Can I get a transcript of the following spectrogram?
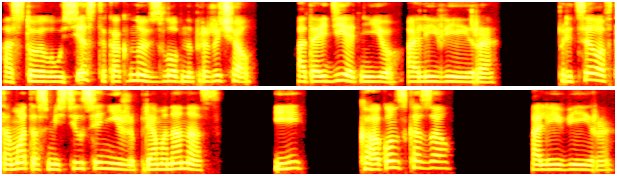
А стоило усесться, как вновь злобно прорычал. «Отойди от нее, Оливейра!» Прицел автомата сместился ниже, прямо на нас. И как он сказал? Оливейра.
